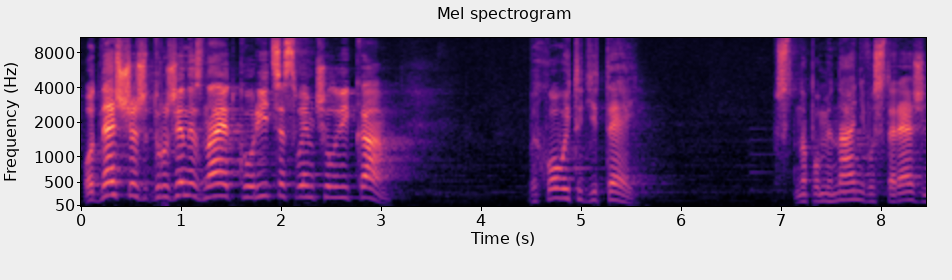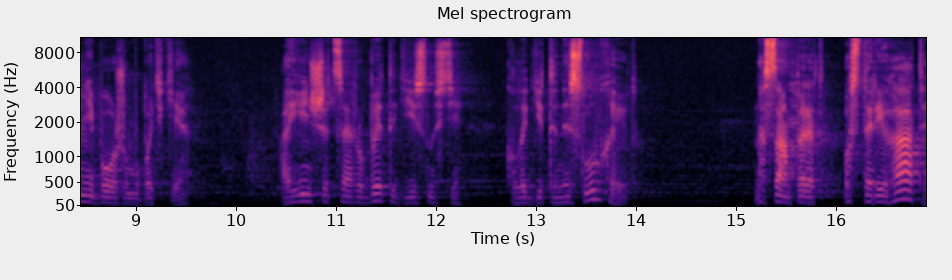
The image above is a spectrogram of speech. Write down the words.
Одне, що ж дружини знають, коріться своїм чоловікам. Виховуйте дітей в напоминанні, в остереженні Божому батьки. А інше це робити дійсності, коли діти не слухають. Насамперед остерігати,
